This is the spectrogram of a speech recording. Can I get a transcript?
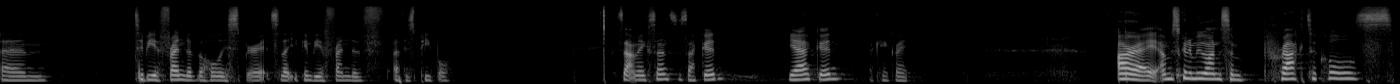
um, to be a friend of the Holy Spirit so that you can be a friend of, of His people. Does that make sense? Is that good? Yeah, good? Okay, great. All right, I'm just going to move on to some practicals.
